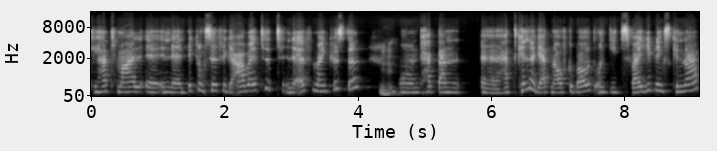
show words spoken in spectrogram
Die hat mal äh, in der Entwicklungshilfe gearbeitet, in der Elfenbeinküste mhm. und hat dann äh, hat Kindergärten aufgebaut und die zwei Lieblingskinder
